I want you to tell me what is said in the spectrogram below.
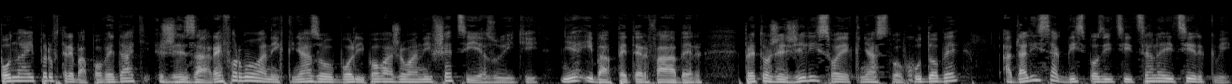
Ponajprv treba povedať, že za reformovaných kňazov boli považovaní všetci jezuiti, nie iba Peter Fáber, pretože žili svoje kňazstvo v chudobe a dali sa k dispozícii celej cirkvi,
